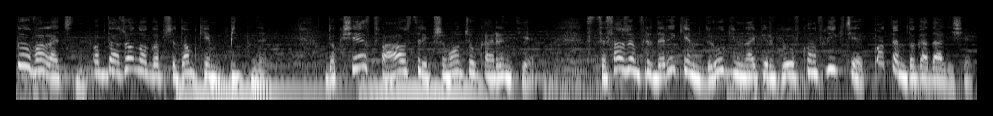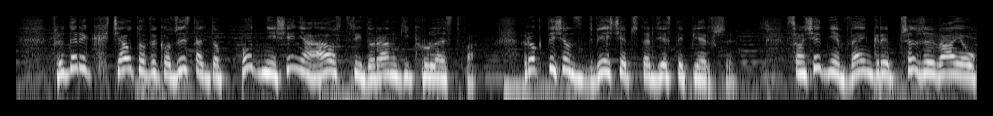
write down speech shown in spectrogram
Był waleczny, obdarzono go przydomkiem Bitny. Do księstwa Austrii przymączył Karyntię. Z cesarzem Fryderykiem II najpierw był w konflikcie, potem dogadali się. Fryderyk chciał to wykorzystać do podniesienia Austrii do rangi królestwa. Rok 1241. Sąsiednie Węgry przeżywają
